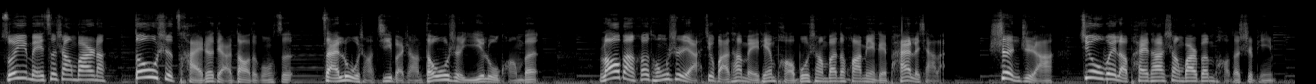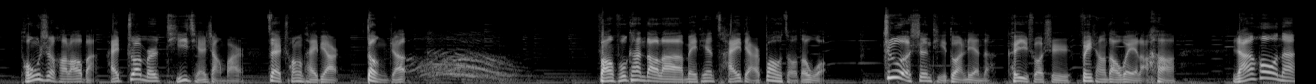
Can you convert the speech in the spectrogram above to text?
所以每次上班呢都是踩着点到的公司，在路上基本上都是一路狂奔。老板和同事呀就把她每天跑步上班的画面给拍了下来，甚至啊就为了拍她上班奔跑的视频，同事和老板还专门提前上班，在窗台边。等着，仿佛看到了每天踩点暴走的我，这身体锻炼的可以说是非常到位了哈。然后呢，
